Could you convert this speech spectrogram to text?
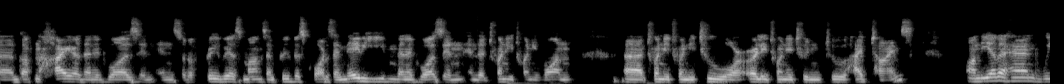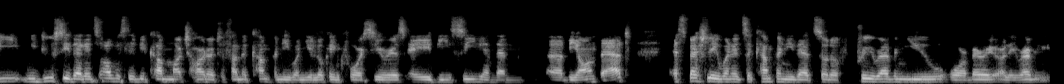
uh, gotten higher than it was in, in sort of previous months and previous quarters, and maybe even than it was in, in the 2021, uh, 2022 or early 2022 hype times. On the other hand, we we do see that it's obviously become much harder to fund a company when you're looking for Series A, B, C, and then uh, beyond that, especially when it's a company that's sort of pre-revenue or very early revenue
